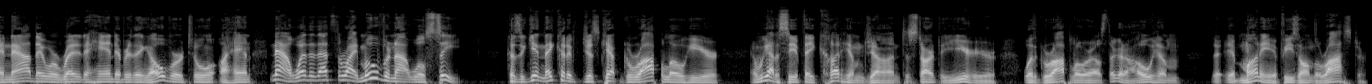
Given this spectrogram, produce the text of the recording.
and now they were ready to hand everything over to a hand. Now, whether that's the right move or not, we'll see. Because again, they could have just kept Garoppolo here, and we got to see if they cut him, John, to start the year here with Garoppolo, or else they're going to owe him eh, money if he's on the roster.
